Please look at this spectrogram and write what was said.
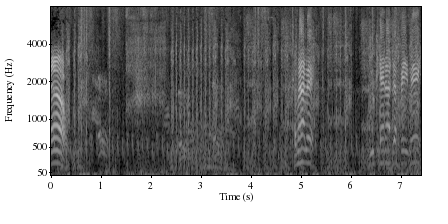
Ow! Come at me! You cannot defeat me!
